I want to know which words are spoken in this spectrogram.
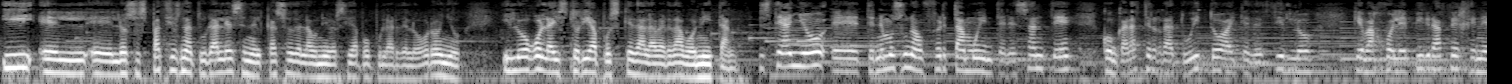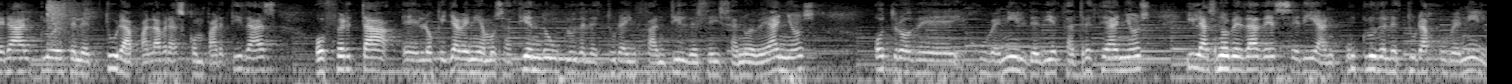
y eh, los espacios naturales en el caso de la Universidad Popular de Logroño. Y luego la historia pues queda la verdad bonita. Este año eh, tenemos una oferta muy interesante, con carácter gratuito, hay que decirlo, que bajo el epígrafe general Clubes de Lectura, Palabras Compartidas, oferta eh, lo que ya veníamos haciendo, un club de lectura infantil de 6 a 9 años, otro de juvenil de 10 a 13 años y las novedades serían un club de lectura juvenil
